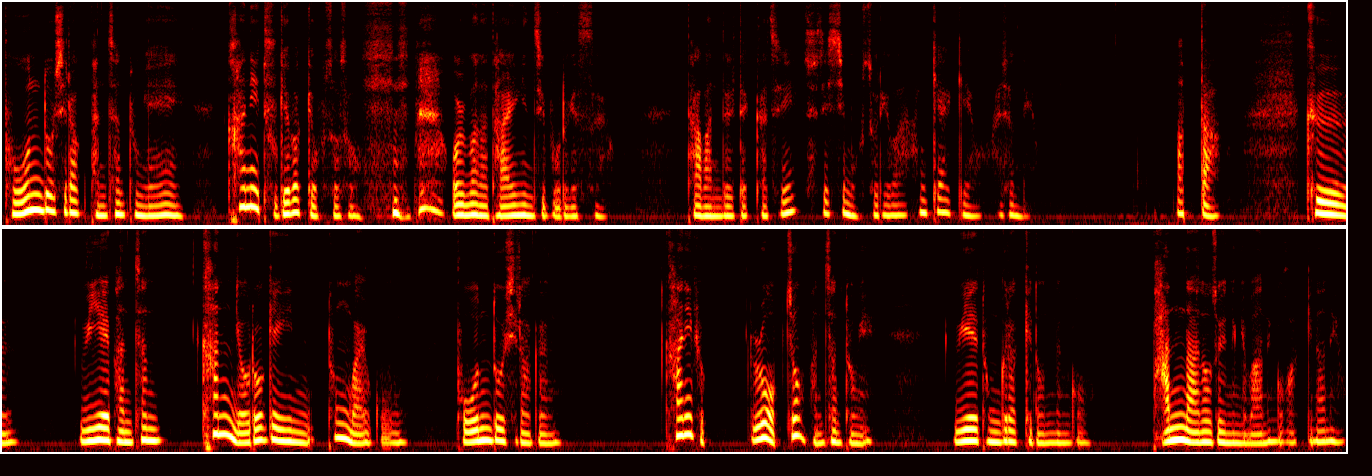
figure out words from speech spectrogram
보온 도시락 반찬통에 칸이 두 개밖에 없어서 얼마나 다행인지 모르겠어요. 다 만들 때까지 수지 씨 목소리와 함께 할게요. 하셨네요. 맞다. 그 위에 반찬 칸 여러 개인 통 말고 보온 도시락은 칸이 별로 없죠? 반찬통에. 위에 동그랗게 넣는 거. 반 나눠져 있는 게 많은 것 같긴 하네요.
